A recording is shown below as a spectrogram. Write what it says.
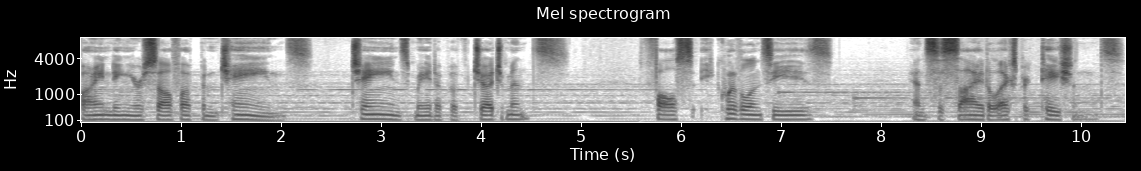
binding yourself up in chains, chains made up of judgments, false equivalencies, and societal expectations.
